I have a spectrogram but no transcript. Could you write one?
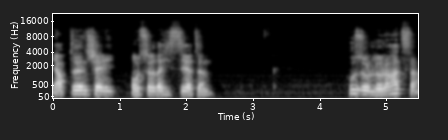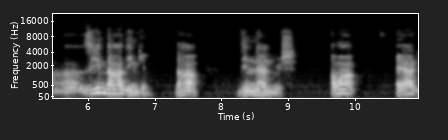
yaptığın şey, o sırada hissiyatın huzurlu, rahatsa zihin daha dingin, daha dinlenmiş. Ama eğer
